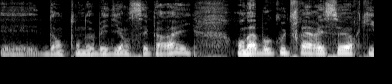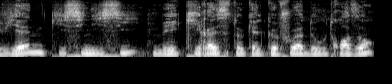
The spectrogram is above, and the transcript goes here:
et dans ton obédience c'est pareil, on a beaucoup de frères et sœurs qui viennent, qui s'initient, mais qui restent quelquefois deux ou trois ans,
